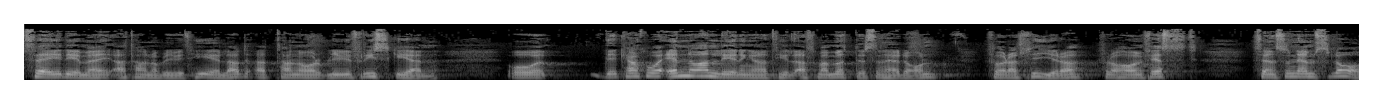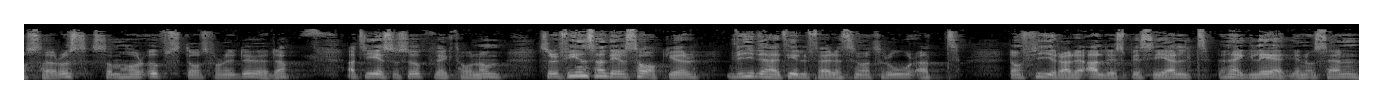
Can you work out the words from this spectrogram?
säger det mig att han har blivit helad, att han har blivit frisk igen. Och det kanske var en av anledningarna till att man möttes den här dagen, för att fira, för att ha en fest. Sen så nämns Lazarus som har uppstått från de döda, att Jesus har uppväckt honom. Så det finns en del saker vid det här tillfället som jag tror att de firade alldeles speciellt den här glädjen och sen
